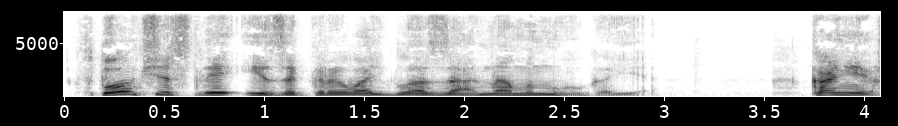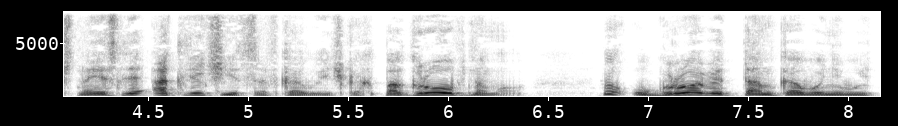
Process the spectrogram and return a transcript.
в том числе и закрывать глаза на многое. Конечно, если отличиться в кавычках по-крупному, ну, угробит там кого-нибудь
